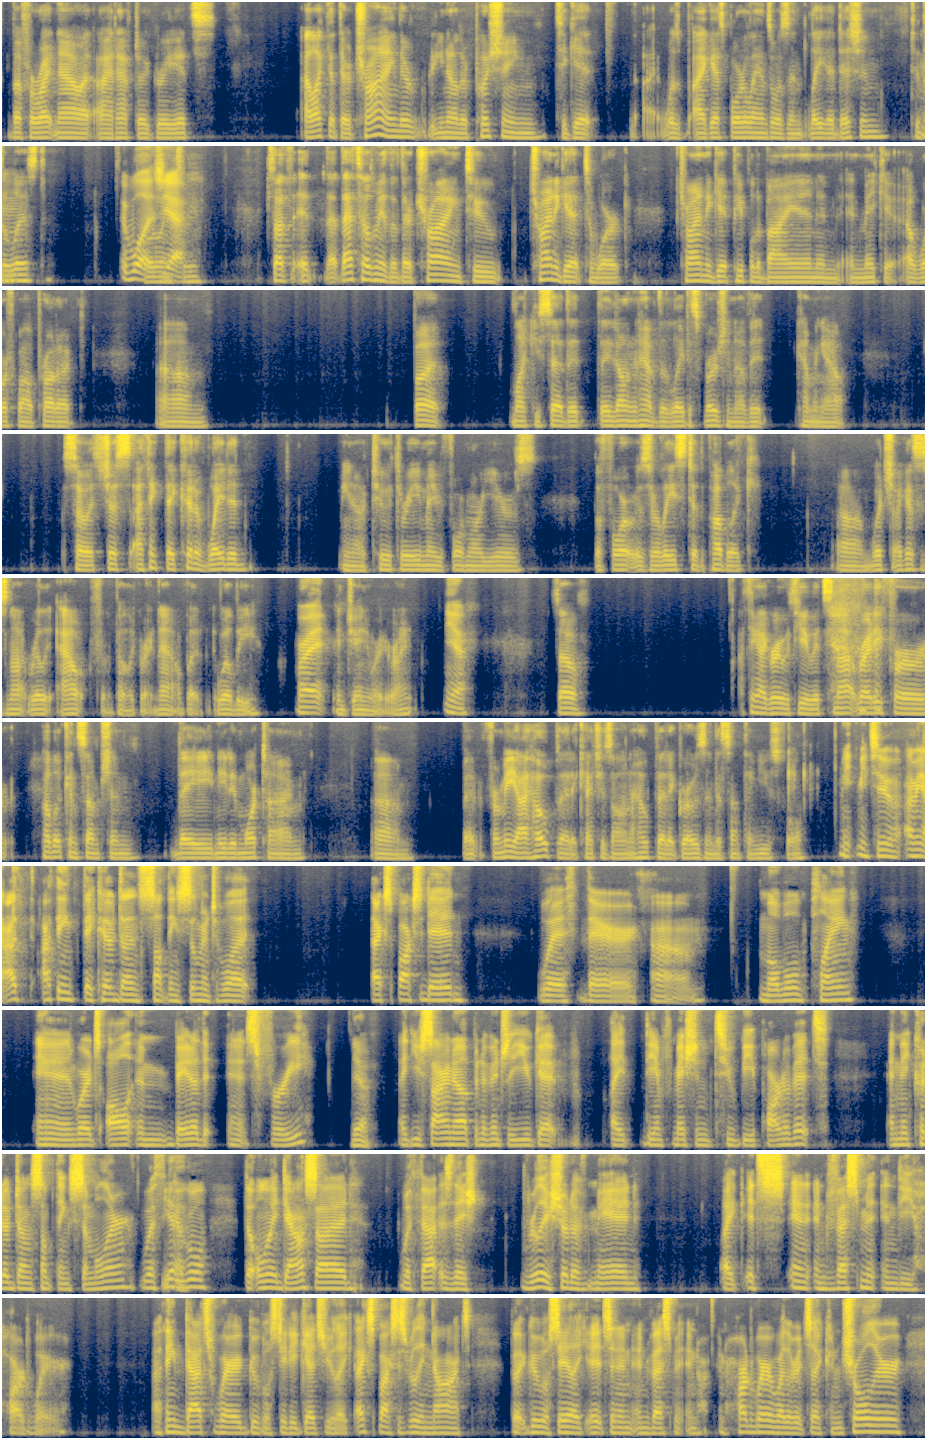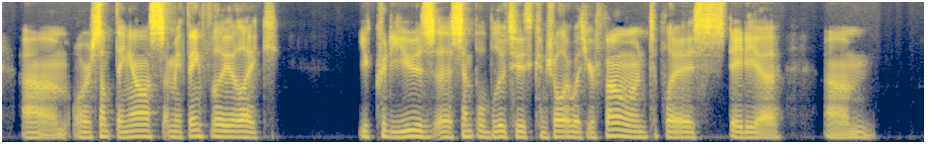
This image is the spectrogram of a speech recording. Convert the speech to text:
but for right now, I, I'd have to agree. It's I like that they're trying. They're you know they're pushing to get I was I guess Borderlands was a late addition to the Mhm. list. it was, yeah. 3. So it, that, that tells me that they're trying to trying to get it to work, trying to get people to buy in and and make it a worthwhile product. Um, but like you said, that they don't even have the latest version of it coming out. So it's just I think they could have waited, you know, two, three, maybe four more years before it was released to the public. Um, which I guess is not really out for the public right now, but it will be Right. in January, right? Yeah. So I think I agree with you. It's not ready for public consumption. They needed more time. Um, but for me, I hope that it catches on. I hope that it grows into something useful. Me, me too. I mean, I I think they could have done something similar to what Xbox did with their um, mobile playing, and where it's all in beta and it's free. Yeah. like you sign up and eventually you get like the information to be part of it, and they could have done something similar with Yeah. Google. The only downside with that is they sh- really should have made like it's an investment in the hardware. I think that's where Google Stadia gets you. Like Xbox is really not, but Google Stadia like it's an investment in, in hardware, whether it's a controller um, or something else. I mean, thankfully, like you could use a simple Bluetooth controller with your phone to play Stadia, um,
